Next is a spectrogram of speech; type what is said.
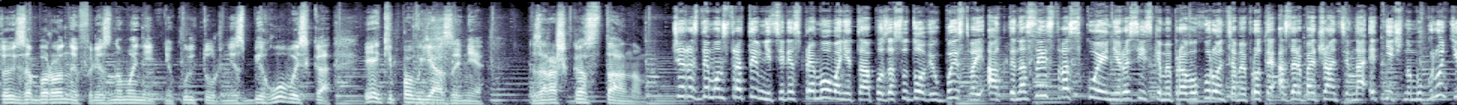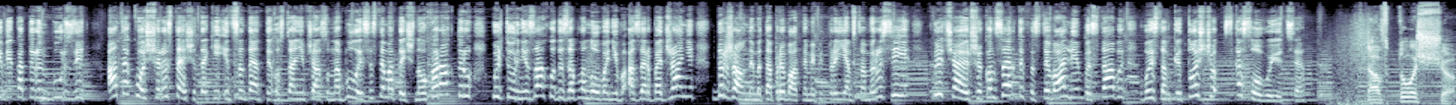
Той заборонив різноманітні культурні збіговиська, які пов'язані з Рашкастаном. Через демонстративні цілеспрямовані та позасудові вбивства й акти насильства, скоєні російськими правоохоронцями проти азербайджанців на етнічному ґрунті в Екатеринбурзі, а також через те, що такі інциденти останнім часом набули систематичного характеру, культурні заходи заплановані в Азербайджані державними та приватними підприємствами Росії, включаючи концерти, фестивалі, вистави, виставки тощо, скасовуються. А в тощо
